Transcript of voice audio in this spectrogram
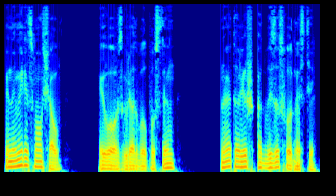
И намерец молчал. Его взгляд был пустым, но это лишь от безысходности —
